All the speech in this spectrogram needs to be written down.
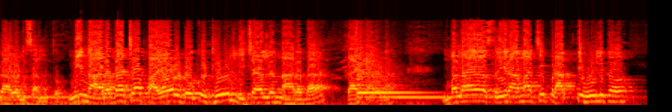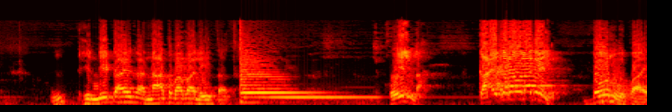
रावण सांगतो मी नारदाच्या पायावर डोकं ठेवून विचारलं नारदा काय रावणा मला श्रीरामाची प्राप्ती होईल का? हिंदी टाय नीट आहे का? नाथ बाबा लिहितात. होईल ना. काय करावं लागेल? दोन उपाय.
